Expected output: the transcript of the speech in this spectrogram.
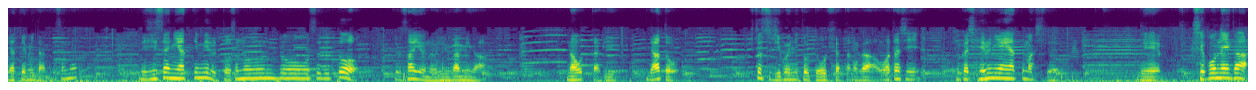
やってみたんですよね。で、実際にやってみると、その運動をすると、左右の歪みが治ったり、で、あと、一つ自分にとって大きかったのが、私、昔ヘルニアやってまして、で、背骨が、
